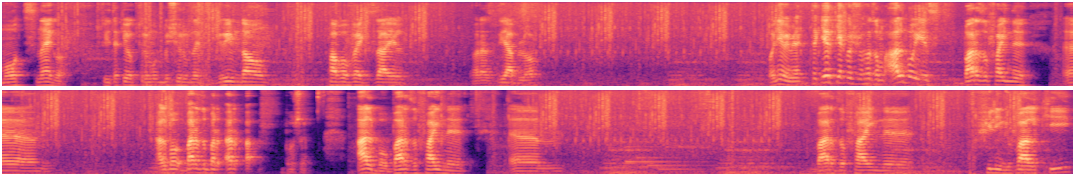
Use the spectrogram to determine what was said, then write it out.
Mocnego. Czyli takiego, który mógłby się równać z Grim Path of Exile oraz Diablo. Bo nie wiem, jak te gierki jakoś wychodzą, albo jest bardzo fajny, em, albo bardzo, bar, ar, a, Boże, albo bardzo fajny, em, bardzo fajny feeling walki,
